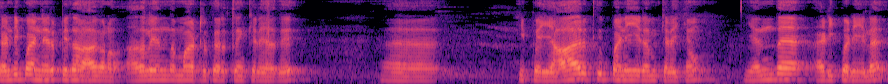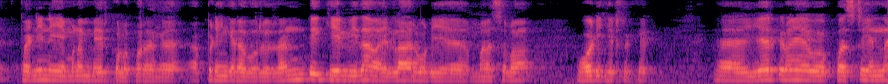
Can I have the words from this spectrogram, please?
கண்டிப்பாக நிரப்பி தான் ஆகணும். அதில் எந்த மாற்று கருத்தும் கிடையாது. இப்போ யாருக்கு பணியிடம் கிடைக்கும்? எந்த அடிப்படையில் பணி நியமனம் மேற்கொள்ள போகிறாங்க அப்படிங்கிற ஒரு ரெண்டு கேள்வி தான் எல்லாருடைய மனசிலும் ஓடிக்கிட்டு இருக்கு. ஏற்கனவே ஃபஸ்ட்டு என்ன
